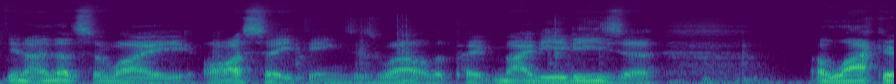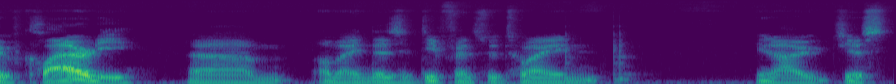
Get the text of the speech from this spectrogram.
you know that's the way I see things as well. That people, maybe it is a a lack of clarity. Um, I mean, there's a difference between you know just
